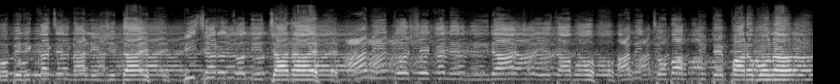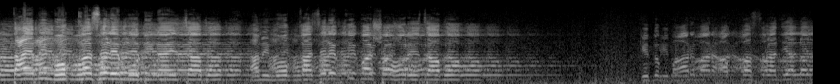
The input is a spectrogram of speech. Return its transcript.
নবীর কাছে নালিশ দেয়, বিচার যদি জানায়, আমি তো সেখানে নিরাশ হয়ে যাব, আমি জবাব দিতে পারব না। তাই আমি মক্কা ছেড়ে মদিনায় যাব। আমি মক্কা ছেড়ে কুপা শহরে যাব। কিন্তু বারবার আব্বাস রাদিয়াল্লাহু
